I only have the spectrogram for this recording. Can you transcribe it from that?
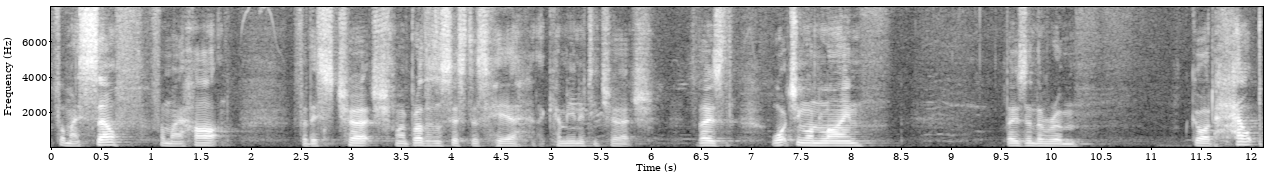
for myself, for my heart, for this church, my brothers and sisters here at Community Church, those watching online, those in the room. God, help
